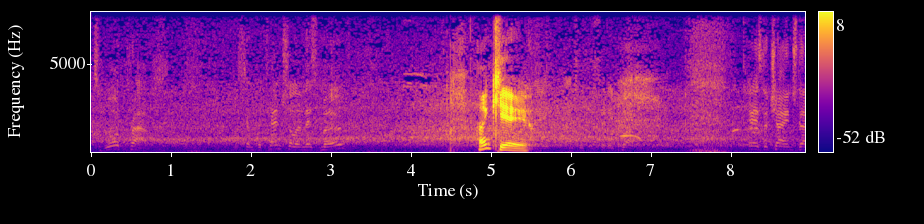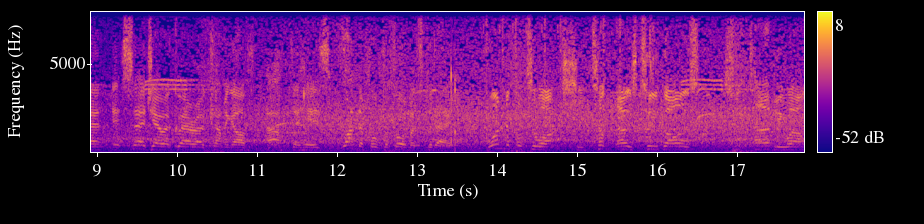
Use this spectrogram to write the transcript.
It's Ward Prowse. There's some potential in this move. Thank you. Manchester Here's the change then. It's Sergio Aguero coming off after his wonderful performance today. Wonderful to watch. He took those two goals superbly well.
